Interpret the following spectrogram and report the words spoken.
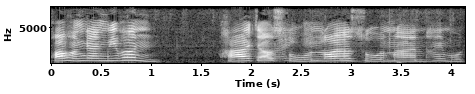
ความแข็งแรงมีเพิ่นพาเจ้าศูนย์ร้อยศูนย์มาให้หมด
